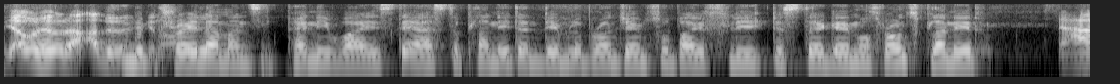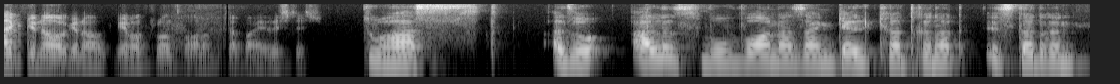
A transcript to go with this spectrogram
ja, oder, oder alle. In dem genau. Trailer, man sieht Pennywise, der erste Planet, an dem LeBron James vorbeifliegt, ist der Game of Thrones Planet. Ja, genau, genau. Game of Thrones war auch noch mit dabei, richtig. Du hast, also alles, wo Warner sein Geld gerade drin hat, ist da drin.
